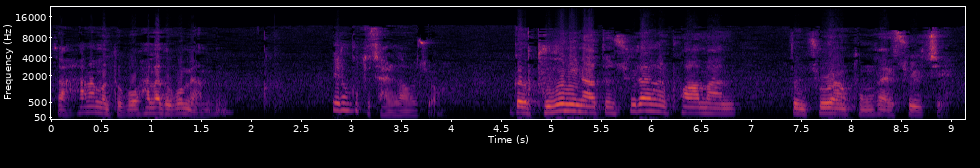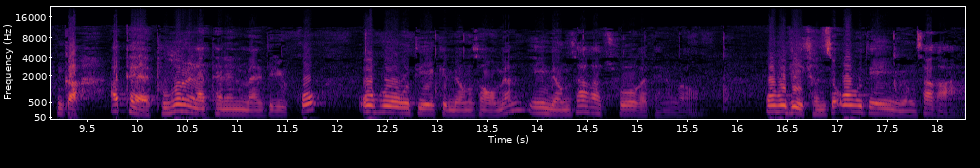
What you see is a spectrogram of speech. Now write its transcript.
자, 하나만 더 보, 하나 더 보면 이런 것도 잘 나오죠. 그러니까 부분이나 어떤 수량을 포함한 어떤 주어랑 동사의 수일치. 그러니까 앞에 부분을 나타내는 말들이 있고 오브 뒤에 이렇게 명사 오면 이 명사가 주어가 되는 거예요. 오브 뒤에 전사 오브 뒤에 있는 명사가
